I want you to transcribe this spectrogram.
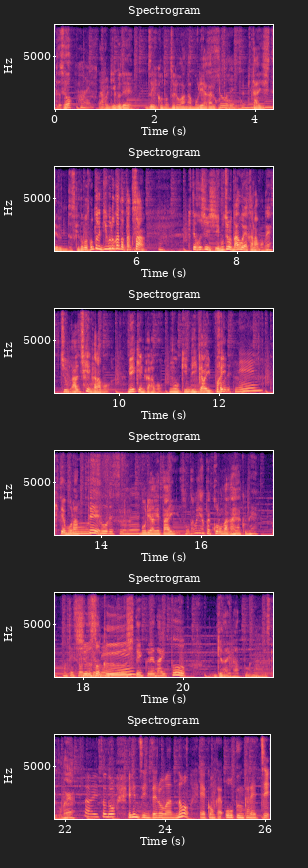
ですよ。はい。あの岐阜でぜひこのゼロワンが盛り上がることを期待してるんですけども、本当に岐阜の方たくさん来てほしいし、もちろん名古屋からもね、中愛知県からも三重県からももう近隣からいっぱいね。来てもらって盛り上げたい。そのためにやっぱりコロナが早くね収束してくれないといけないなと思うんですけどね。はい、そのエンジンゼロワンの、えー今回オープンカレッジ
